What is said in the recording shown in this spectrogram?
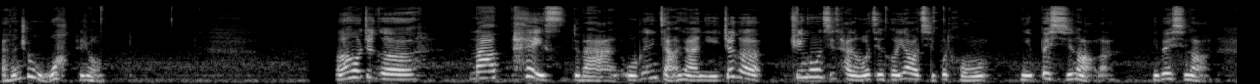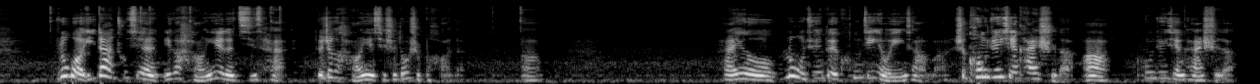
百分之五这种。然后这个拉 pace 对吧？我跟你讲一下，你这个军工集采的逻辑和药企不同，你被洗脑了，你被洗脑。如果一旦出现一个行业的集采，对这个行业其实都是不好的啊。还有陆军对空军有影响吗？是空军先开始的啊。空军先开始的，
